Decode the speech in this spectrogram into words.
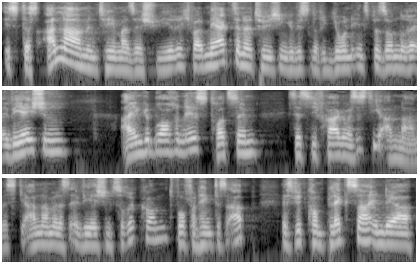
ist das Annahmenthema sehr schwierig, weil Märkte natürlich in gewissen Regionen, insbesondere Aviation, eingebrochen ist. Trotzdem ist jetzt die Frage, was ist die Annahme? Ist die Annahme, dass Aviation zurückkommt? Wovon hängt es ab? Es wird komplexer in der,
